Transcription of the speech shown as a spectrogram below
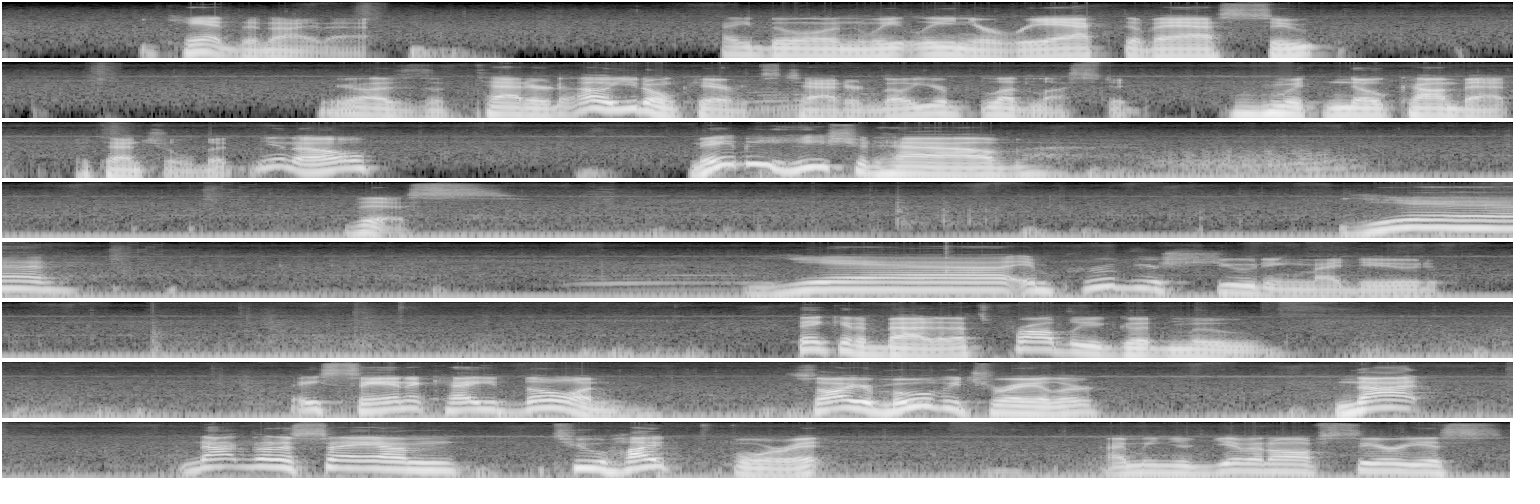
you can't deny that. How you doing, Wheatley, in your reactive ass suit? You realize it's a tattered oh, you don't care if it's tattered though, you're bloodlusted. With no combat potential, but you know. Maybe he should have this. Yeah, yeah, improve your shooting, my dude. Thinking about it, that's probably a good move. Hey, Sanic, how you doing? Saw your movie trailer. Not, not gonna say I'm too hyped for it. I mean, you're giving off serious,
